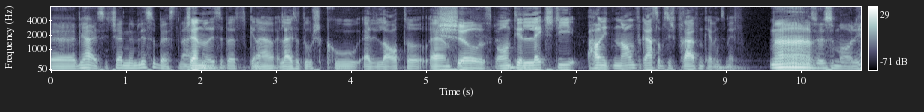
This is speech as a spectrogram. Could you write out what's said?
äh, wie heißt sie? Jen Elizabeth? Nein. Jen Elizabeth, genau, Eliza Dushku, Ellie Later. Ähm, und die letzte, habe ich den Namen vergessen, aber sie ist die Frau von Kevin Smith. Nein, das wissen wir alle.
